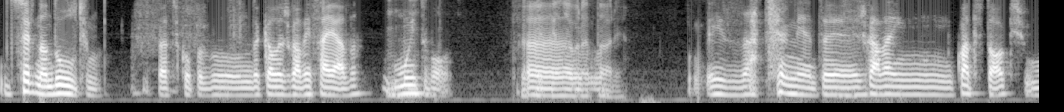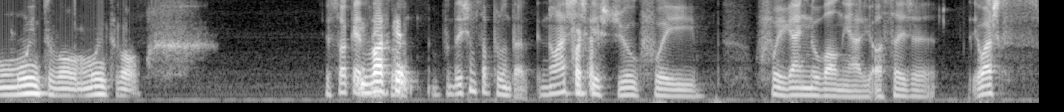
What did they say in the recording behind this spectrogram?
do terceiro não, do último, peço desculpa, do, daquela jogada ensaiada, uhum. muito bom. Foi feito em laboratório. Exatamente, é jogada em quatro toques, muito bom, muito bom. Eu só quero dizer, basicamente... deixa-me só perguntar, não achas que este jogo foi, foi ganho no balneário? Ou seja, eu acho que se,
